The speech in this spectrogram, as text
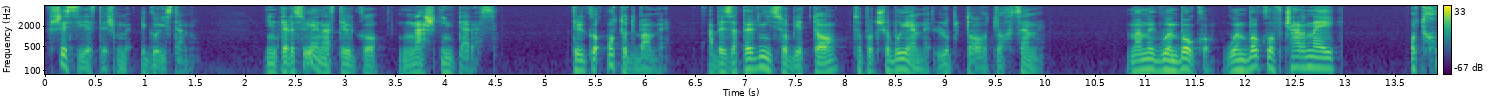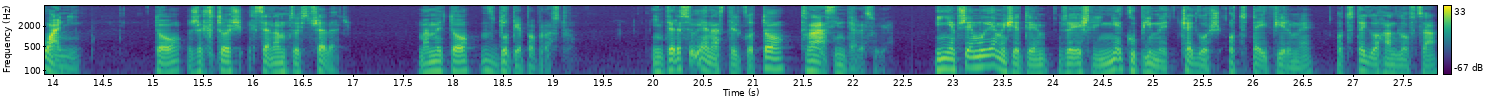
wszyscy jesteśmy egoistami. Interesuje nas tylko nasz interes. Tylko o to dbamy, aby zapewnić sobie to, co potrzebujemy lub to, co chcemy. Mamy głęboko, głęboko w czarnej otchłani to, że ktoś chce nam coś sprzedać. Mamy to w dupie po prostu. Interesuje nas tylko to, co nas interesuje. I nie przejmujemy się tym, że jeśli nie kupimy czegoś od tej firmy, od tego handlowca,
